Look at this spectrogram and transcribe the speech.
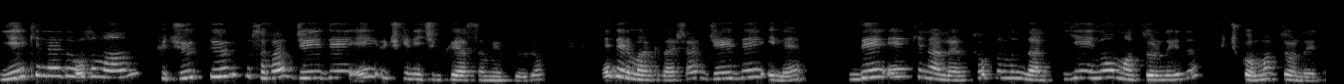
Y kenarı da o zaman küçüktür. Bu sefer CDE üçgeni için kıyaslama yapıyorum. Ne derim arkadaşlar? CD ile DE kenarlarının toplamından y ne olmak zorundaydı? Küçük olmak zorundaydı.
